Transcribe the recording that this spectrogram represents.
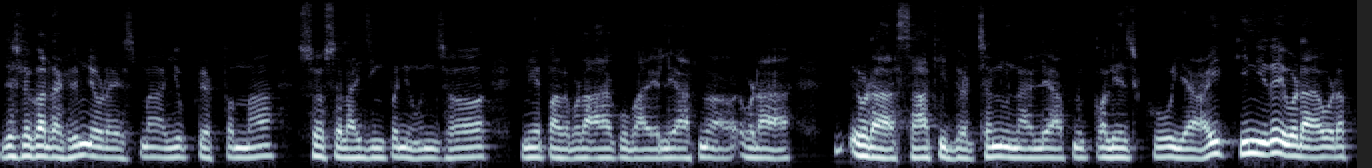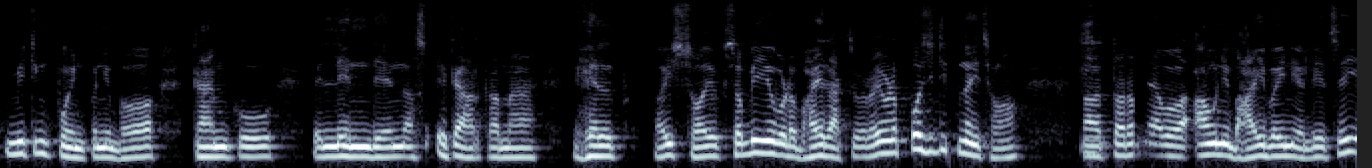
जसले गर्दाखेरि पनि एउटा यसमा यो प्लेटफर्ममा सोसलाइजिङ पनि हुन्छ। नेपालबाट आएको भाइहरूले आफ्नो एउटा एउटा साथी भेट्छन् उनीहरूले आफ्नो कलेजको या है त्यहीँनिर एउटा एउटा मिटिङ पोइन्ट पनि भयो। कामको लेनदेन एकअर्कामा हेल्प है सहयोग सबै योबाट भइरहेको छ र एउटा पोजिटिभ नै छ। तर पनि अब आउने भाइ बहिनीहरूले चाहिँ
